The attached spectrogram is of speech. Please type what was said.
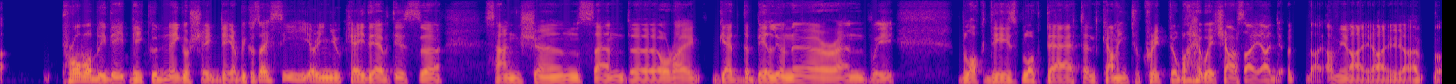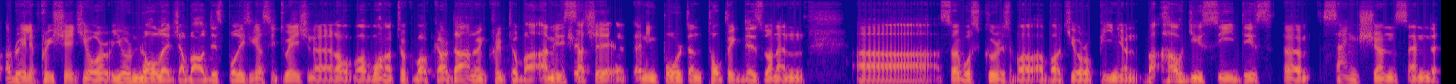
Probably they, they could negotiate there because I see here in UK they have this uh, sanctions and uh, or I get the billionaire and we block this, block that, and coming to crypto. By the way, Charles, I I, I mean I, I I really appreciate your your knowledge about this political situation. I, I want to talk about Cardano and crypto, but I mean it's sure. such a, an important topic this one and. Uh, so I was curious about about your opinion. But how do you see these um, sanctions and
